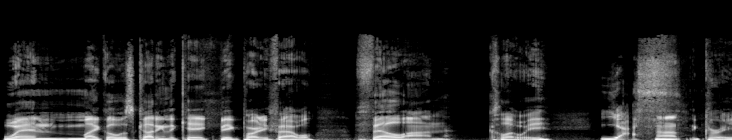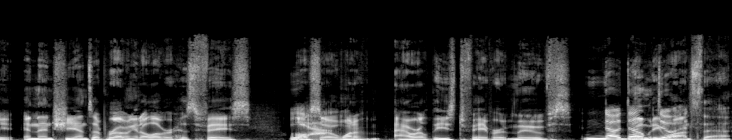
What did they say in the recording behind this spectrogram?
when Michael was cutting the cake, big party foul fell on Chloe. Yes. Not great. And then she ends up rubbing it all over his face. Yeah. Also, one of our least favorite moves. no, don't Nobody wants it. that.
